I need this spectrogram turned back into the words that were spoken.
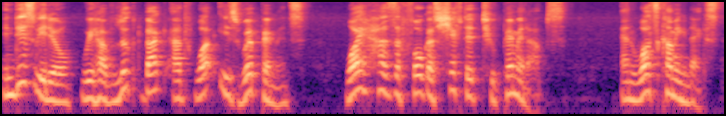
In this video, we have looked back at what is web payments, why has the focus shifted to payment apps, and what's coming next.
